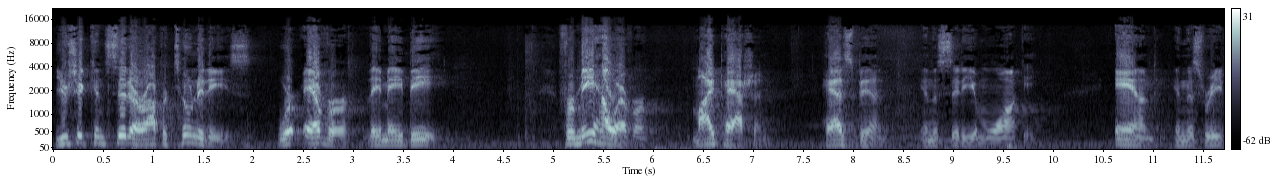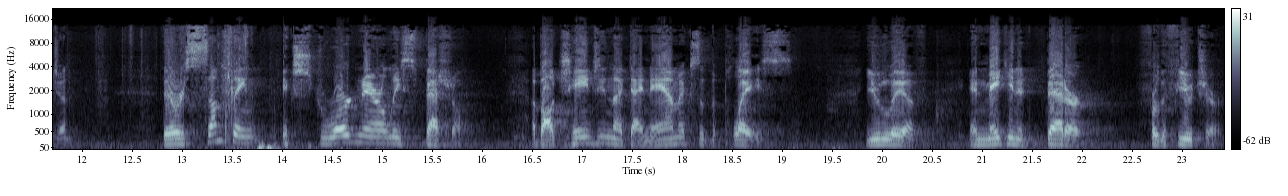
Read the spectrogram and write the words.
You should consider opportunities wherever they may be. For me, however, my passion has been in the city of Milwaukee and in this region. There is something extraordinarily special about changing the dynamics of the place you live and making it better for the future,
